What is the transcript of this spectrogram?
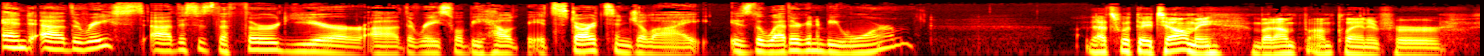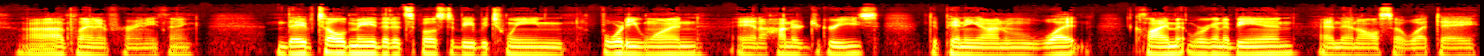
And uh, the race, uh, this is the third year uh, the race will be held. It starts in July. Is the weather going to be warm? That's what they tell me, but I'm I'm planning for uh, I'm planning for anything. They've told me that it's supposed to be between 41 and 100 degrees, depending on what climate we're going to be in, and then also what day.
